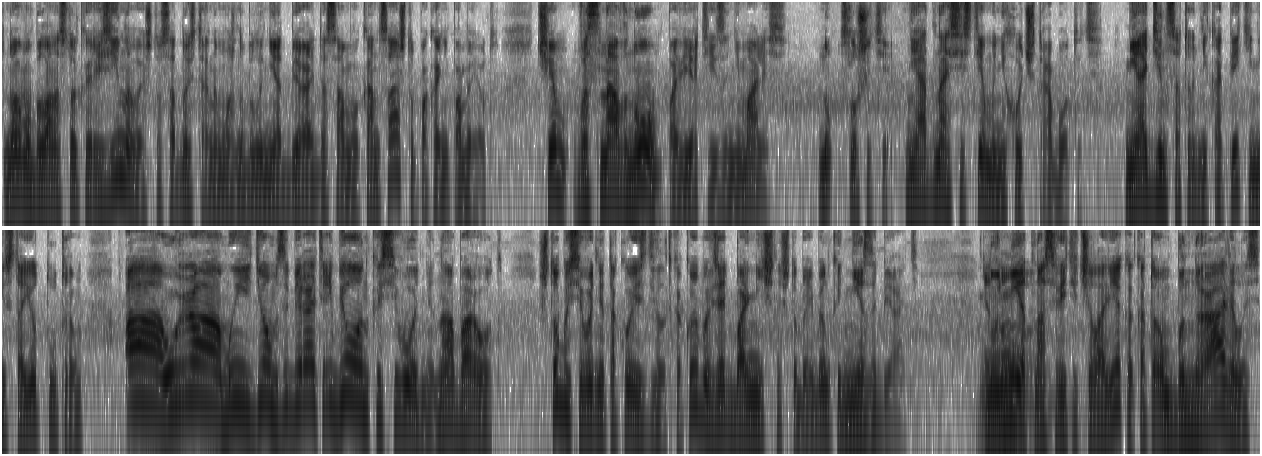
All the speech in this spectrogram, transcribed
Норма была настолько резиновая, что, с одной стороны, можно было не отбирать до самого конца, что пока не помрет, чем в основном, поверьте, и занимались. Ну, слушайте, ни одна система не хочет работать. Ни один сотрудник опеки не встает утром. А, ура, мы идем забирать ребенка сегодня. Наоборот. Что бы сегодня такое сделать? Какой бы взять больничный, чтобы ребенка не забирать? Нет, ну, ну, нет на свете человека, которому бы нравилось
